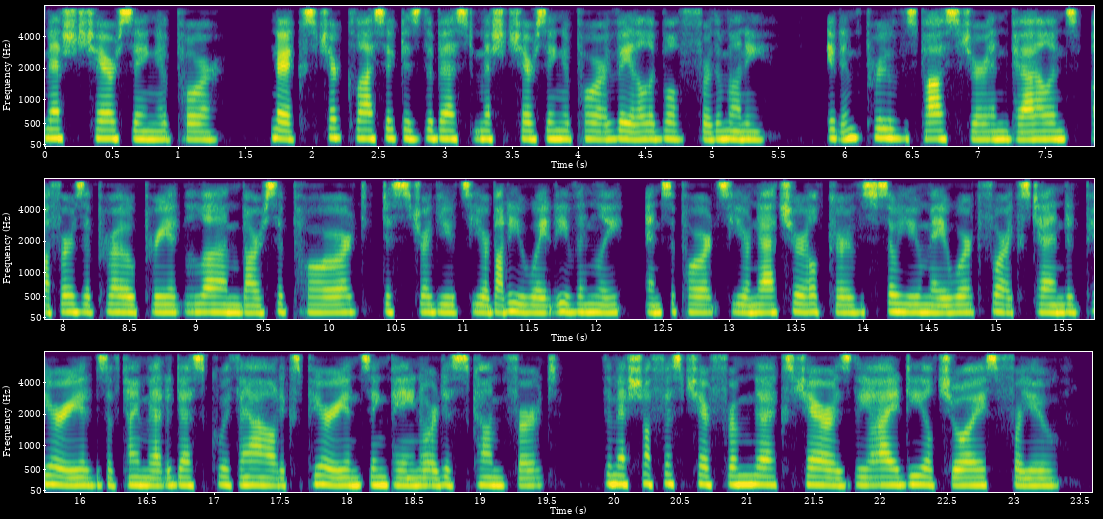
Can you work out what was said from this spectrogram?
Mesh Chair Singapore. NextChair Classic is the best mesh chair Singapore available for the money. It improves posture and balance, offers appropriate lumbar support, distributes your body weight evenly, and supports your natural curves so you may work for extended periods of time at a desk without experiencing pain or discomfort. The mesh office chair from NextChair is the ideal choice for you.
